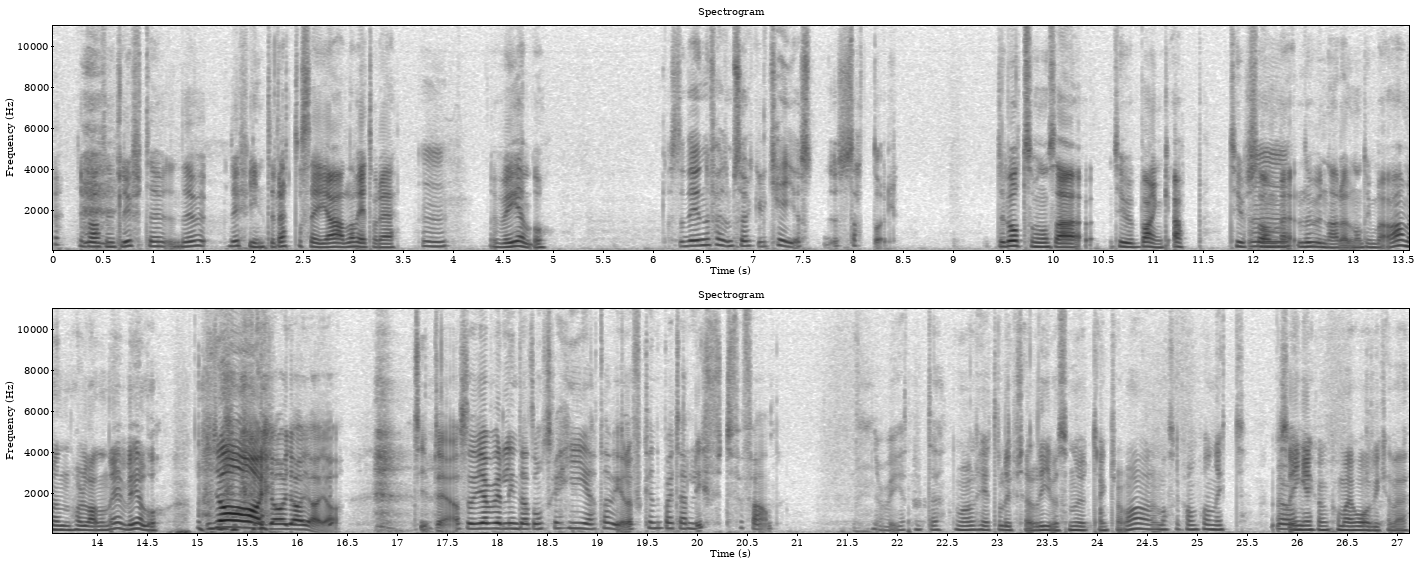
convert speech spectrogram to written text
Det var ett lyft. Det, det, det är fint. Det är lätt att säga. Alla vet vad det är. Mm. Velo. Så det är ungefär som Circle K och Statoil. Det låter som någon så här, typ bankapp. Typ som Mm. Lunar eller någonting. Bara, ah, men har du laddat ner Velo? Ja, ja, ja, ja, ja. Typ det. Alltså jag vill inte att de ska heta Velo. För kan det bara heta Lyft för fan? Jag vet inte. De har väl hetat lyft hela livet så nu tänkte de ah, det måste komma på nytt. Ja. Så ingen kan komma ihåg vilka det är.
